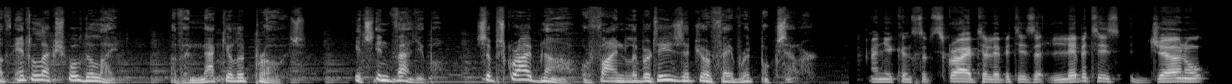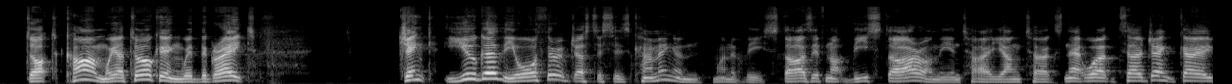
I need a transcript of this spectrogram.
of intellectual delight, of immaculate prose. It's invaluable. Subscribe now or find Liberties at your favorite bookseller. And you can subscribe to Liberties at libertiesjournal.com. We are talking with the great Cenk Uygur, the author of Justice is Coming and one of the stars, if not the star, on the entire Young Turks network. So, Cenk, uh,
